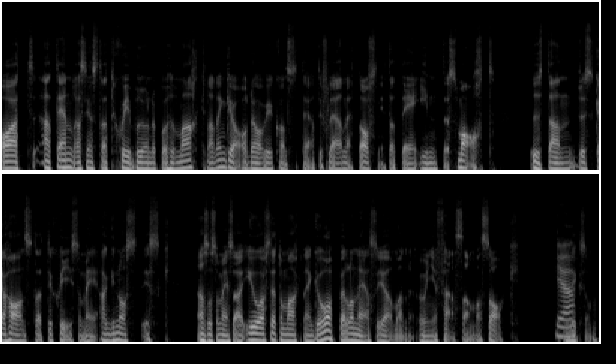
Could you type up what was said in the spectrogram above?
Och att, att ändra sin strategi beroende på hur marknaden går, det har vi ju konstaterat i fler än ett avsnitt, att det är inte smart utan du ska ha en strategi som är agnostisk. Alltså som är så här, oavsett om marknaden går upp eller ner så gör man ungefär samma sak. Ja, Liksom.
